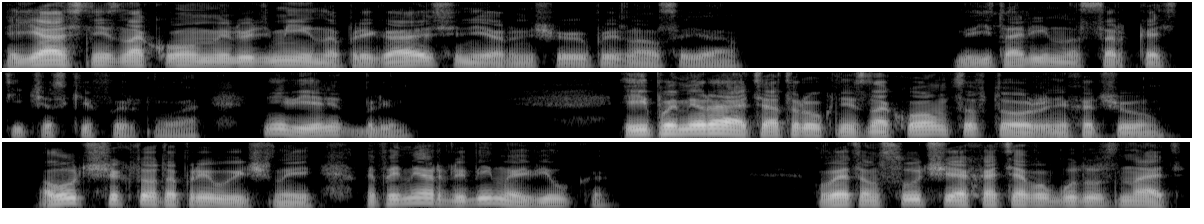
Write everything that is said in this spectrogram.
«Я с незнакомыми людьми напрягаюсь и нервничаю», — признался я. Виталина саркастически фыркнула. «Не верит, блин». «И помирать от рук незнакомцев тоже не хочу. Лучше кто-то привычный, например, любимая Вилка. В этом случае я хотя бы буду знать,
